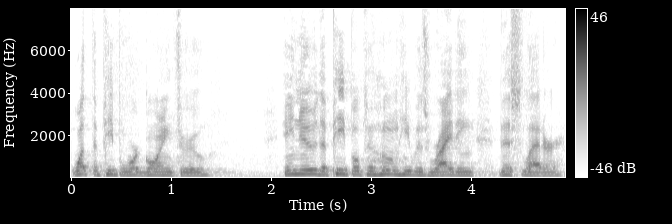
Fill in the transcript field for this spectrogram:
what the people were going through, he knew the people to whom he was writing this letter.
